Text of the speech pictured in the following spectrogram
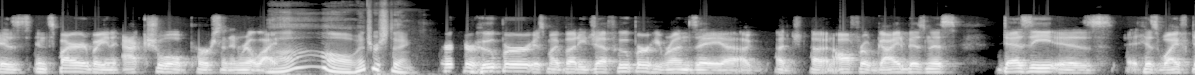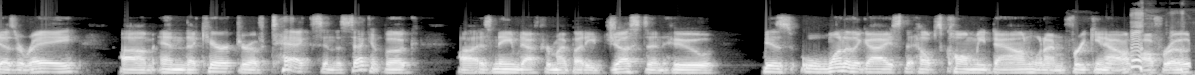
is inspired by an actual person in real life. Oh, interesting. character Hooper is my buddy Jeff Hooper. He runs a, a, a an off road guide business. Desi is his wife Desiree, um, and the character of Tex in the second book uh, is named after my buddy Justin, who is one of the guys that helps calm me down when I'm freaking out off road.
